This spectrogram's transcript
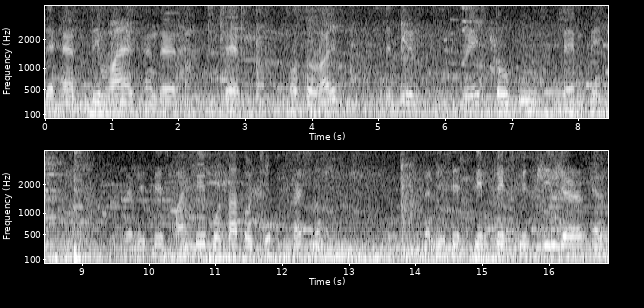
they have steamed rice, and then there's also rice, and then here braised tofu tempeh. Then this is spicy potato chip, guys. Look. Then this is steamed fish with ginger and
